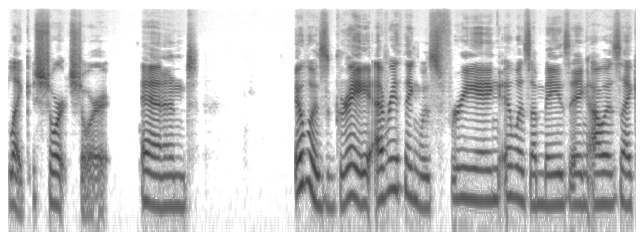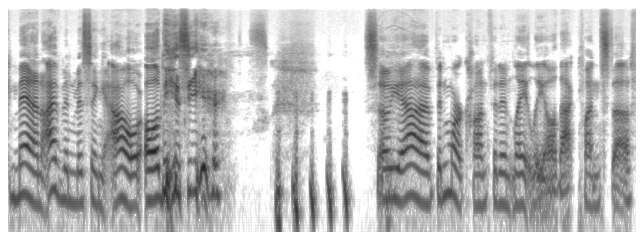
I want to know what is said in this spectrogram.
like short, short. And it was great. Everything was freeing. It was amazing. I was like, man, I've been missing out all these years. so yeah, I've been more confident lately, all that fun stuff.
